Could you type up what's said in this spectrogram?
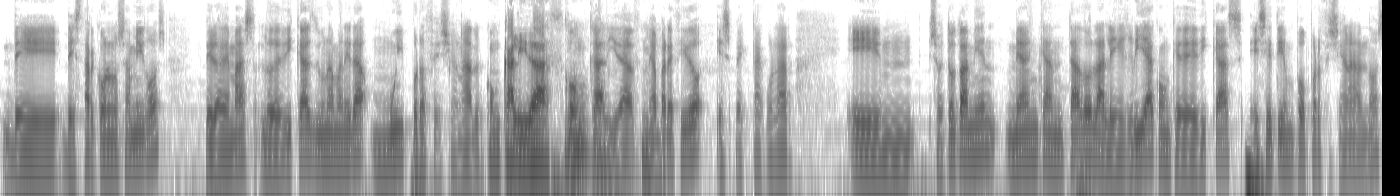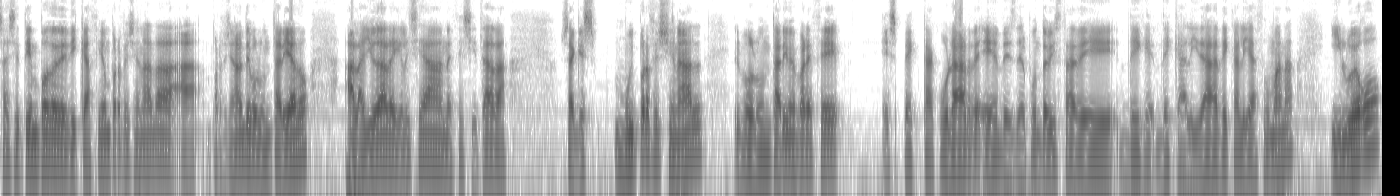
de estar con los amigos, pero además lo dedicas de una manera muy profesional Con calidad. ¿no? con calidad. Me ha Mm. parecido espectacular. Eh, sobre todo también me ha encantado la alegría con que dedicas ese tiempo profesional, ¿no? O sea, ese tiempo de dedicación profesional, a, a- profesional de voluntariado a la ayuda a la iglesia necesitada. O sea que es muy profesional, el voluntario me parece espectacular eh, desde el punto de vista de, de, calidad, de calidad humana, y luego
